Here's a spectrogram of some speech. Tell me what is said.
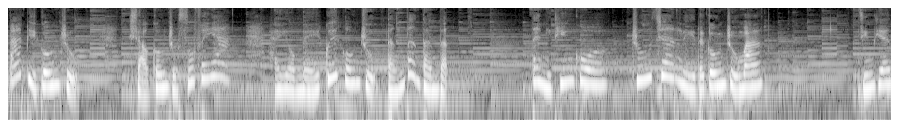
芭比公主、小公主苏菲亚，还有玫瑰公主等等等等。但你听过？猪圈里的公主吗？今天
